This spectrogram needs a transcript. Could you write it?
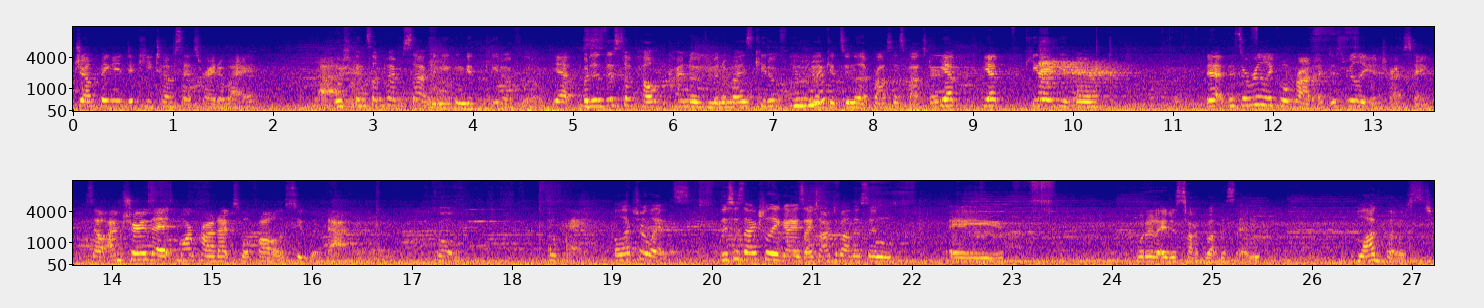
jumping into ketosis right away. Uh, Which can sometimes suck, and you can get the keto flu. Yep. But does this stuff help kind of minimize keto flu? Mhm. Like gets you into that process faster? Yep, yep. Keto people. Yeah, it's a really cool product. It's really interesting. So I'm sure that more products will follow suit with that. Cool. Okay. Electrolytes. This is actually, guys, I talked about this in a. What did I just talk about this in? Blog post.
